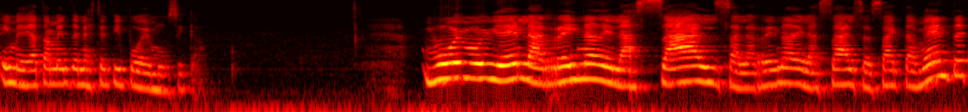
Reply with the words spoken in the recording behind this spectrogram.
inmediatamente en este tipo de música. Muy, muy bien, la reina de la salsa, la reina de la salsa, exactamente.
